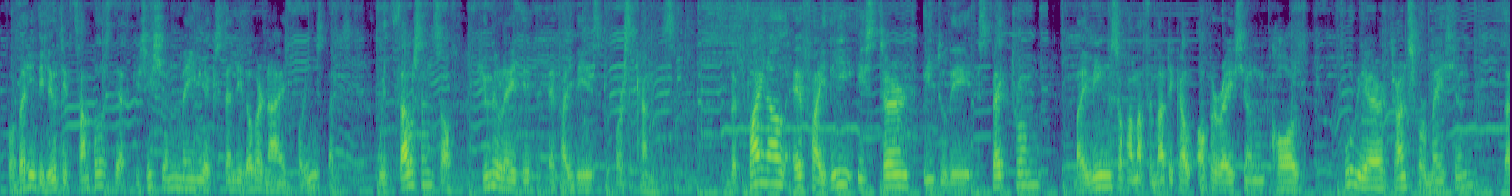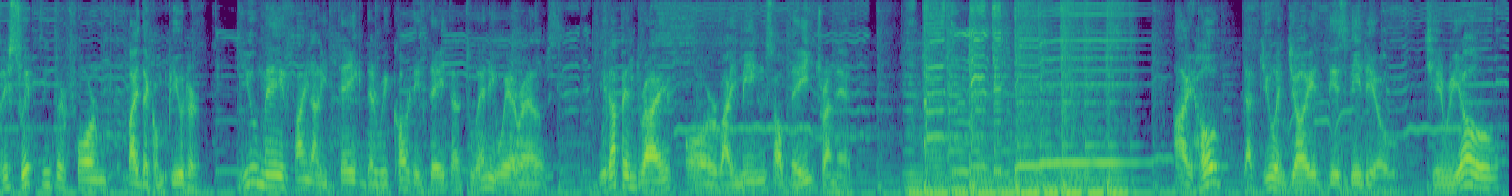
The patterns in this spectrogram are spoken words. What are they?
For very diluted samples, the acquisition may be extended overnight, for instance, with thousands of accumulated FIDs or scans. The final FID is turned into the spectrum by means of a mathematical operation called Fourier transformation that is swiftly performed by the computer. You may finally take the recorded data to anywhere else with a pen drive or by means of the intranet. I hope that you enjoyed this video. Cheerio!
